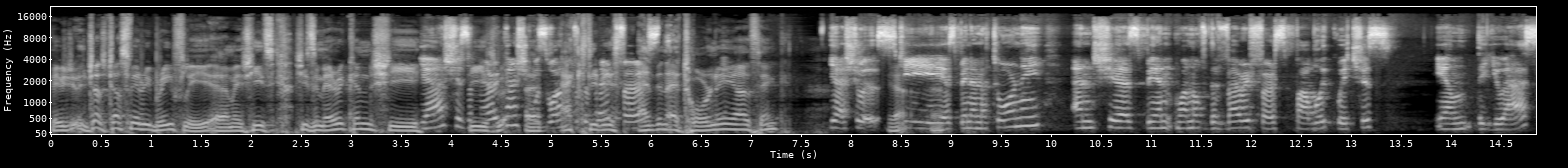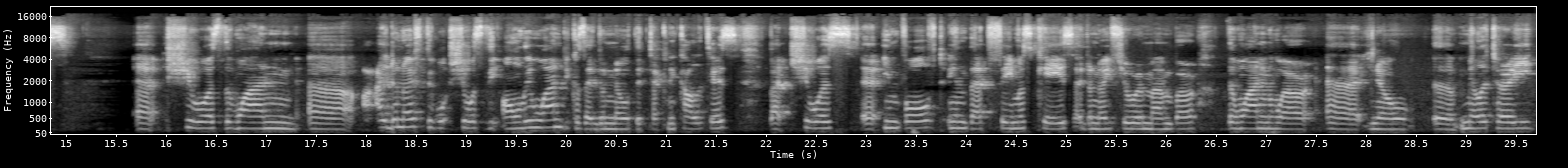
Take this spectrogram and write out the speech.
Maybe just just very briefly. I mean, she's she's American. She yeah, she's, she's American. She was one activist of the first. and an attorney, I think. Yeah, she was. Yeah, she yeah. has been an attorney, and she has been one of the very first public witches in the U.S uh, she was the one. Uh, I don't know if the, she was the only one because I don't know the technicalities, but she was uh, involved in that famous case. I don't know if you remember the one where uh, you know uh, military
